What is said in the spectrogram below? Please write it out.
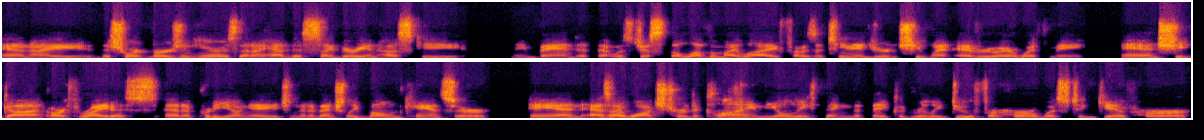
and I, the short version here is that I had this Siberian Husky named Bandit that was just the love of my life. I was a teenager and she went everywhere with me. And she got arthritis at a pretty young age and then eventually bone cancer. And as I watched her decline, the only thing that they could really do for her was to give her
